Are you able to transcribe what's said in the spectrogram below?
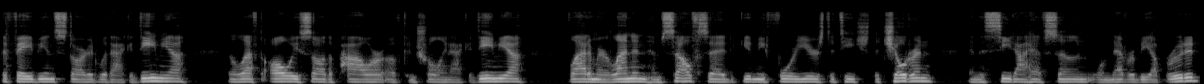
the Fabians started with academia. The left always saw the power of controlling academia. Vladimir Lenin himself said, Give me four years to teach the children, and the seed I have sown will never be uprooted.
